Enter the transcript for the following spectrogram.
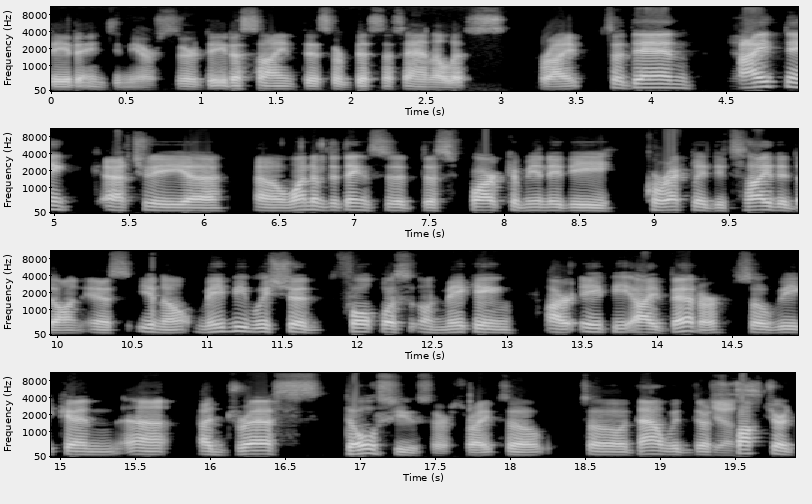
data engineers. They're data scientists or business analysts, right? So then yeah. I think actually uh, uh, one of the things that the Spark community correctly decided on is, you know, maybe we should focus on making our API better so we can uh, address those users, right? So, so now with their yes. structured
